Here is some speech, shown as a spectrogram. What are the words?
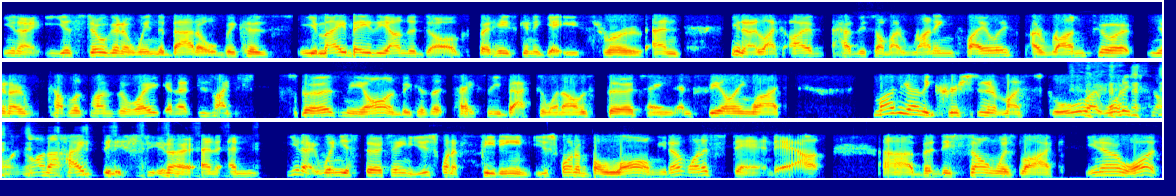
you know, you're still going to win the battle because you may be the underdog, but he's going to get you through. And, you know, like I have this on my running playlist. I run to it, you know, a couple of times a week, and it just like spurs me on because it takes me back to when I was 13 and feeling like, am I the only Christian at my school? Like, what is going on? I hate this, you know. And and you know, when you're 13, you just want to fit in. You just want to belong. You don't want to stand out. Uh, but this song was like, you know what?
